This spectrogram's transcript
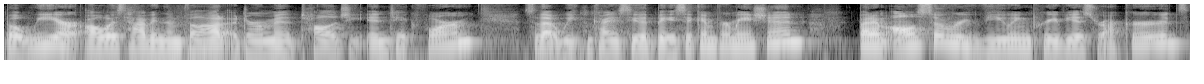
but we are always having them fill out a dermatology intake form so that we can kind of see the basic information but I'm also reviewing previous records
